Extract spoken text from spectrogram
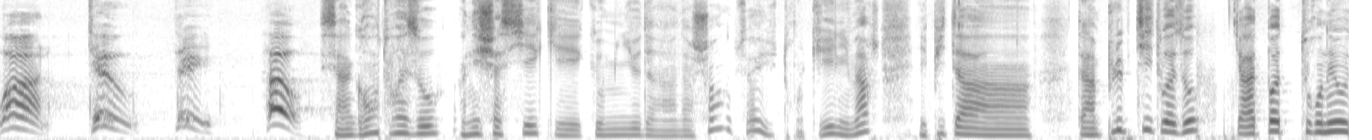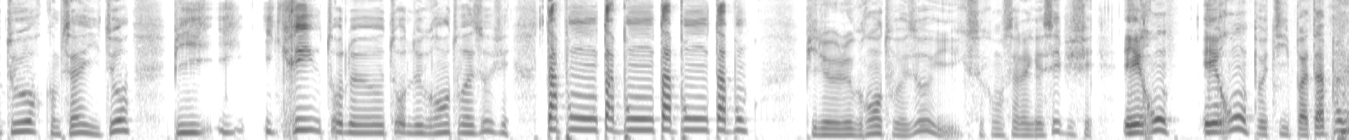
One, two, three, ho! C'est un grand oiseau, un échassier qui est, qui est au milieu d'un champ, comme ça, il est tranquille, il marche. Et puis t'as un, t'as un plus petit oiseau qui arrête pas de tourner autour, comme ça, il tourne. Puis il, il crie autour de, autour du grand oiseau, il fait tapon, tapon, tapon, tapon. Puis le, le grand oiseau, il ça commence à l'agacer, puis il fait héron, héron, petit, pas tapon.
